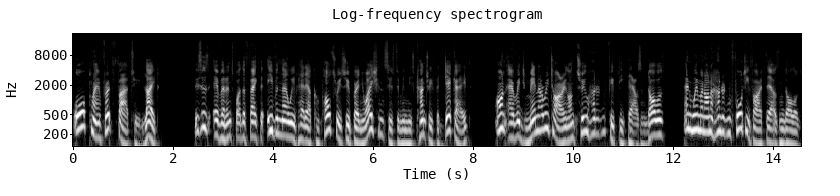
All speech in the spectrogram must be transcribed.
or plan for it far too late. This is evidenced by the fact that even though we've had our compulsory superannuation system in this country for decades, on average men are retiring on $250,000 and women on $145,000,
